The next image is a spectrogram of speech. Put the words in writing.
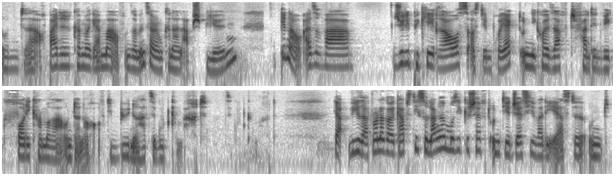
Und äh, auch beide können wir gerne mal auf unserem Instagram-Kanal abspielen. Genau, also war Julie Piquet raus aus dem Projekt und Nicole Saft fand den Weg vor die Kamera und dann auch auf die Bühne. Hat sie gut gemacht. Hat sie gut gemacht. Ja, wie gesagt, Roller Girl gab es nicht so lange im Musikgeschäft und Dear Jessie war die erste und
